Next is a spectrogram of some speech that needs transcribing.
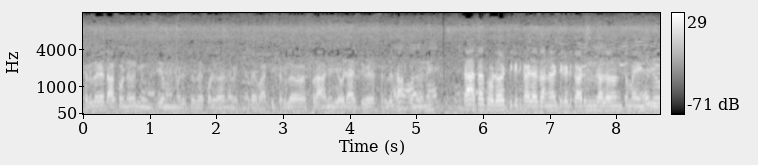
सगळं काय दाखवणार म्युझियममध्ये तर रेकॉर्ड करायला भेटणार आहे. बाकी सगळं प्राणी जेवढे आहेत तिकडे सगळं दाखवणार नाही तर आता थोडं तिकीट काढायला जाणार. तिकीट काढून झाल्यानंतर मग एंट्री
